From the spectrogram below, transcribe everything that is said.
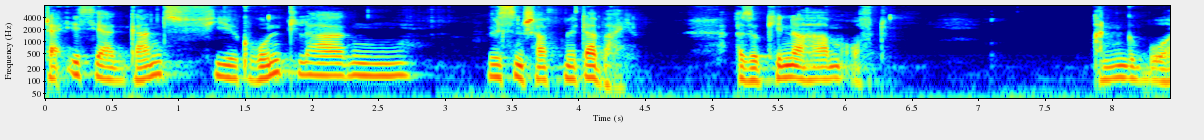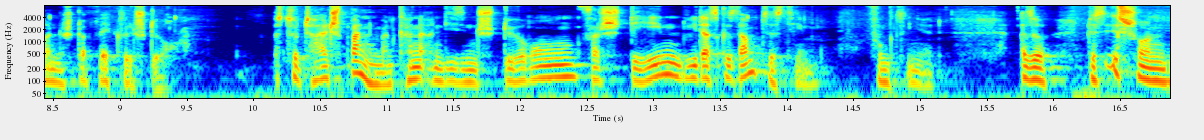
Da ist ja ganz viel Grundlagenwissenschaft mit dabei. Also Kinder haben oft angeborene Stoffwechselstörungen. Das ist total spannend. Man kann an diesen Störungen verstehen, wie das Gesamtsystem funktioniert. Also das ist schon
